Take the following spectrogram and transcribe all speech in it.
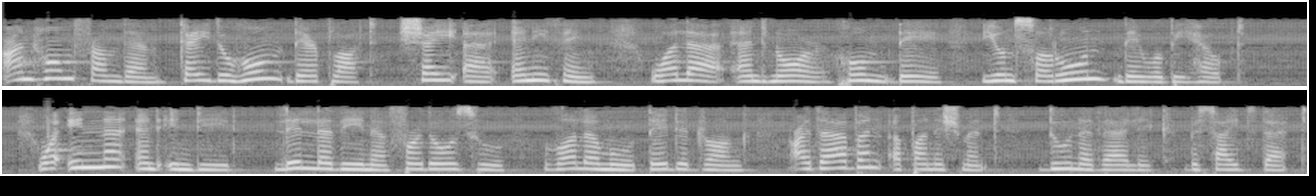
Unhome from them, kaiduhum their plot, shay'a anything, wala and nor, whom they, yunsaroon they will be helped. Wa inna and indeed, lilladina for those who, ظلموا they did wrong, عذاباً a punishment, دونَ ذلك besides that,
